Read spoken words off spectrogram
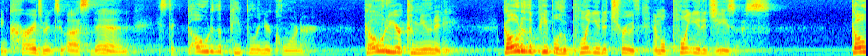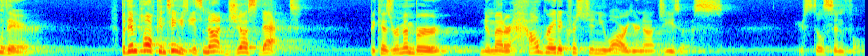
encouragement to us then is to go to the people in your corner, go to your community, Go to the people who point you to truth and will point you to Jesus. Go there. But then Paul continues it's not just that. Because remember, no matter how great a Christian you are, you're not Jesus. You're still sinful,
